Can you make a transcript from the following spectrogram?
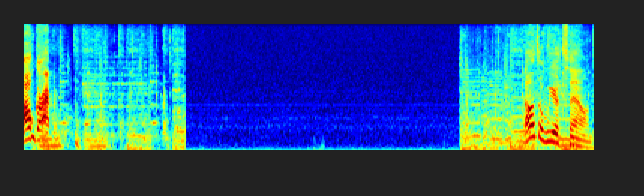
Oh, crap! That was a weird sound.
